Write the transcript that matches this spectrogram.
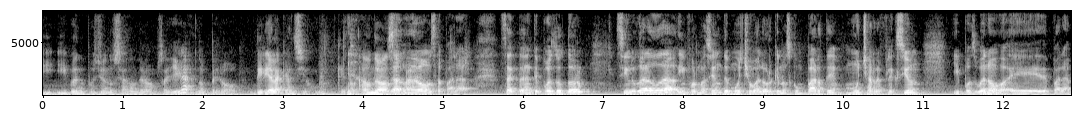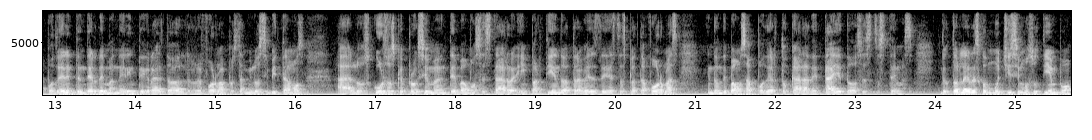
y, bueno, pues yo no sé a dónde vamos a llegar, ¿no? Pero diría la canción, ¿no? ¿A dónde vamos a, parar? dónde vamos a parar? Exactamente. Pues doctor, sin lugar a duda, información de mucho valor que nos comparte, mucha reflexión y pues bueno, eh, para poder entender de manera integral toda la reforma, pues también los invitamos a los cursos que próximamente vamos a estar impartiendo a través de estas plataformas, en donde vamos a poder tocar a detalle todos estos temas. Doctor, le agradezco muchísimo su tiempo,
